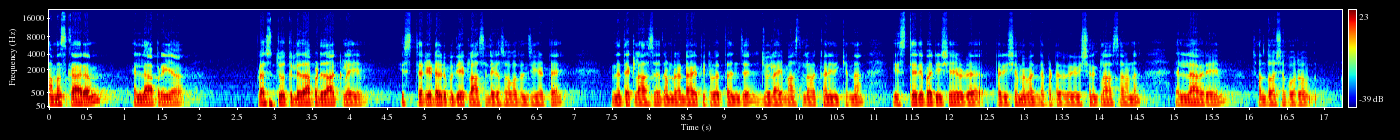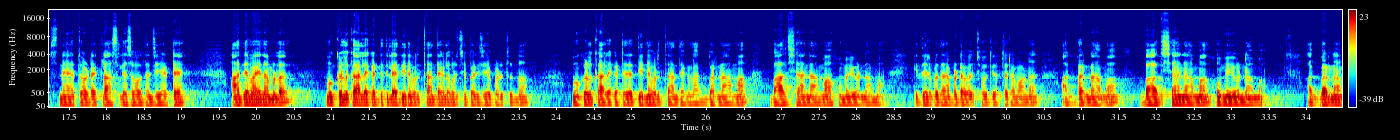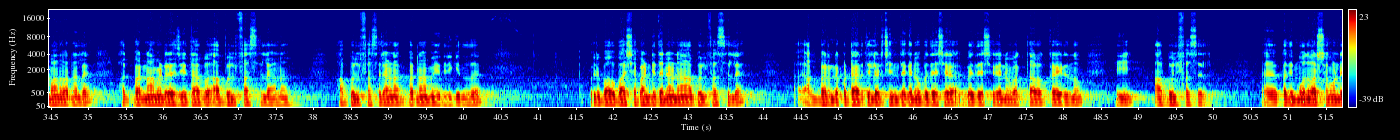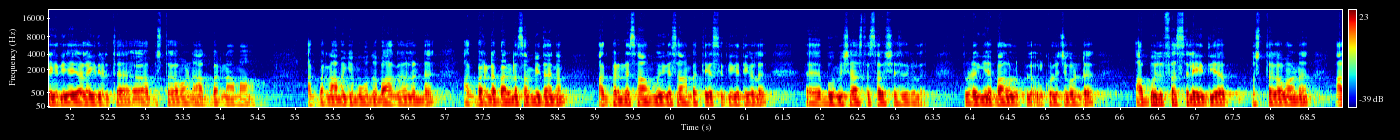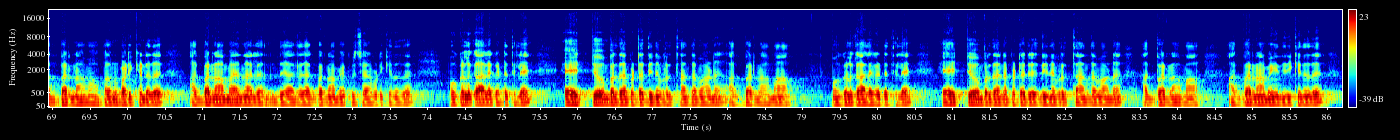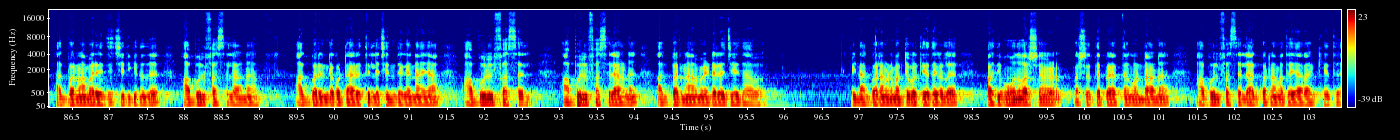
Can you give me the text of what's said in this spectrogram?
നമസ്കാരം. എല്ലാ പ്രിയ plus two തുല്യതാ പഠിതാക്കളെയും ഹിസ്റ്ററിയുടെ ഒരു പുതിയ ക്ലാസ്സിലേക്ക് സ്വാഗതം ചെയ്യട്ടെ. ഇന്നത്തെ ക്ലാസ് നമ്മൾ രണ്ടായിരത്തി ഇരുപത്തഞ്ച് ജൂലൈ മാസത്തിൽ നടക്കാനിരിക്കുന്ന ഹിസ്റ്ററി പരീക്ഷയുടെ പരീക്ഷയുമായി ബന്ധപ്പെട്ട ഒരു റിവിഷൻ ക്ലാസ്സാണ് എല്ലാവരെയും സന്തോഷപൂർവം സ്നേഹത്തോടെ ക്ലാസ്സിലെ സ്വാഗതം ചെയ്യട്ടെ. ആദ്യമായി നമ്മൾ മുഗൾ കാലഘട്ടത്തിലെ ദിനവൃത്താന്തങ്ങളെക്കുറിച്ച് പരിചയപ്പെടുത്തുന്നു. മുഗൾ കാലഘട്ടത്തിലെ ദിനവൃത്താന്തങ്ങൾ. അക്ബർനാമ ബാദ്ഷാനാമ ഹുമയൂൺനാമ. ഇതൊരു പ്രധാനപ്പെട്ട ചോദ്യോത്തരമാണ്. അക്ബർനാമ ബാദ്ഷാനാമ ഹുമയൂൺനാമ. അക്ബർനാമ എന്ന് പറഞ്ഞാൽ അക്ബർനാമയുടെ രചയിതാവ് അബുൽ ഫസലാണ്. അബുൽ ഫസലാണ് അക്ബർനാമ എഴുതിയിരിക്കുന്നത്. ഒരു ബഹുഭാഷ പണ്ഡിതനാണ് അബുൽ ഫസൽ അക്ബറിന്റെ കൊട്ടാരത്തിലെ ഒരു ചിന്തകനും ഉപദേശ ഉപദേശകനും വക്താവൊക്കെ ആയിരുന്നു ഈ അബുൽ ഫസൽ. പതിമൂന്ന് വർഷം കൊണ്ട് എഴുതി അയാൾ എഴുതിയെടുത്ത പുസ്തകമാണ് അക്ബർനാമ. അക്ബർനാമയ്ക്ക് മൂന്ന് ഭാഗങ്ങളുണ്ട്. അക്ബറിന്റെ ഭരണ സംവിധാനം അക്ബറിന്റെ സാമൂഹിക സാമ്പത്തിക സ്ഥിതിഗതികൾ ഭൂമിശാസ്ത്ര സവിശേഷതകൾ തുടങ്ങിയ ഭാഗങ്ങൾ ഉൾക്കൊ- ഉൾക്കൊള്ളിച്ചുകൊണ്ട് അബുൽ ഫസൽ എഴുതിയ പുസ്തകമാണ് അക്ബർനാമ. അപ്പോൾ നമ്മൾ പഠിക്കേണ്ടത് അക്ബർനാമ എന്നാൽ അതായത് അക്ബർനാമയെക്കുറിച്ചാണ് പഠിക്കുന്നത്. മുഗൾ കാലഘട്ടത്തിലെ ഏറ്റവും പ്രധാനപ്പെട്ട ദിനവൃത്താന്തമാണ് അക്ബർനാമ. മുഗൾ കാലഘട്ടത്തിലെ ഏറ്റവും പ്രധാനപ്പെട്ട ഒരു ദിനവൃത്താന്തമാണ് അക്ബർനാമ. അക്ബർനാമ എഴുതിയിരിക്കുന്നത് അക്ബർനാമ രചിച്ചിരിക്കുന്നത് അബുൽ ഫസലാണ്. അക്ബറിന്റെ കൊട്ടാരത്തിലെ ചിന്തകനായ അബുൽ ഫസൽ അബുൽ ഫസലാണ് അക്ബർനാമയുടെ രചയിതാവ്. പിന്നെ അക്ബർനാമയുടെ മറ്റു പ്രത്യേകതകൾ പതിമൂന്ന് വർഷം വർഷത്തെ പ്രയത്നം കൊണ്ടാണ് അബുൽ ഫസൽ അക്ബർനാമ തയ്യാറാക്കിയത്.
